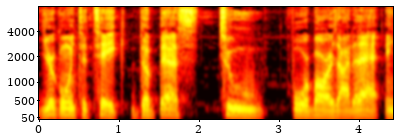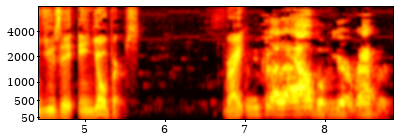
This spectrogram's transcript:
you're going to take the best two four bars out of that and use it in your verse. Right? When you put out an album, you're a rapper.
